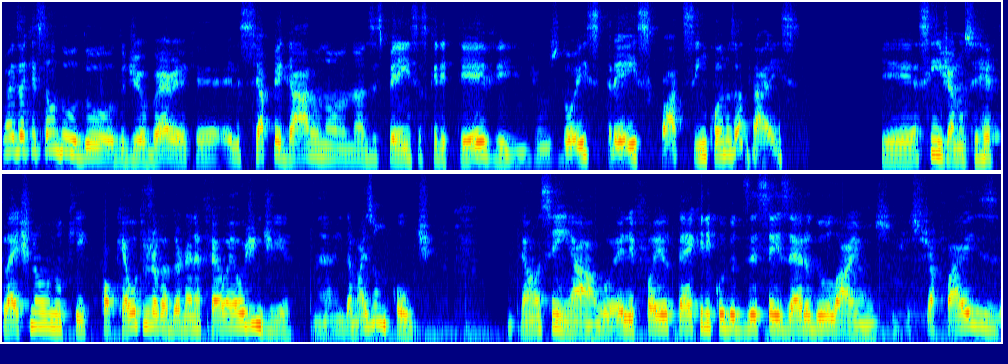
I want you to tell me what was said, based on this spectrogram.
Mas a questão do, do, do Joe Barry é que eles se apegaram no- nas experiências que ele teve de uns dois, três, quatro, cinco anos atrás. E assim, já não se reflete no, no que qualquer outro jogador da NFL é hoje em dia, né? Ainda mais um coach. Então, assim, ah, ele foi o técnico do 16-0 do Lions. Isso já faz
